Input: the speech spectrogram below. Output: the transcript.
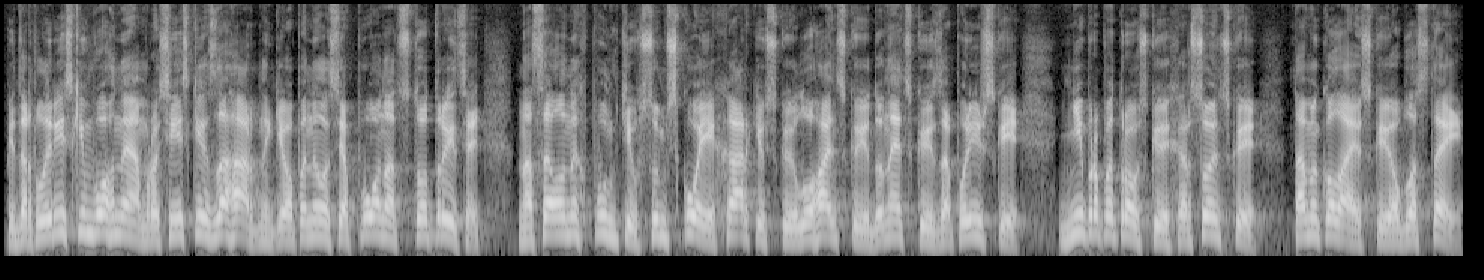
Під артилерійським вогнем російських загарбників опинилося понад 130 населених пунктів Сумської, Харківської, Луганської, Донецької, Запорізької, Дніпропетровської, Херсонської та Миколаївської областей.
